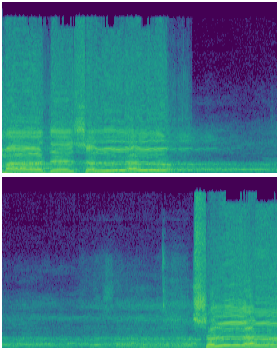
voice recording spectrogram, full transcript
সাল্লাল মুহাম্মাদ সাল্লাল সাল্লাল্লাহ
